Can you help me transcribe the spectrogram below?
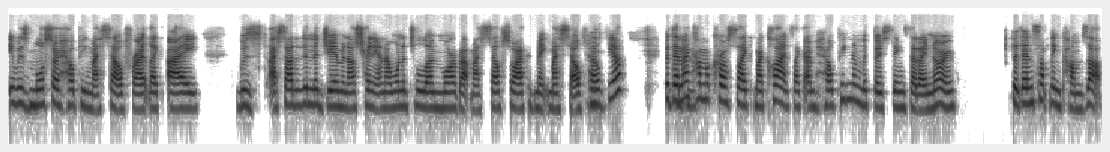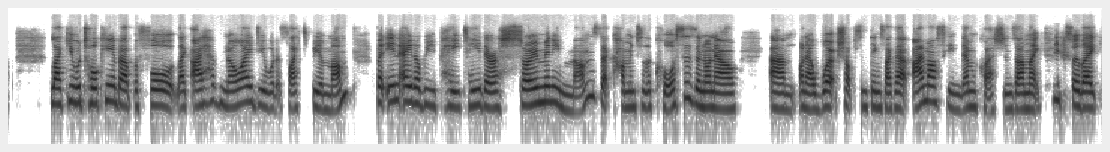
it was more so helping myself, right? Like I was I started in the gym and I was training and I wanted to learn more about myself so I could make myself mm-hmm. healthier. But then mm-hmm. I come across like my clients, like I'm helping them with those things that I know, but then something comes up. Like you were talking about before, like I have no idea what it's like to be a mum, but in AWPT, there are so many mums that come into the courses and on our um, on our workshops and things like that, I'm asking them questions. I'm like, yeah. so like,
